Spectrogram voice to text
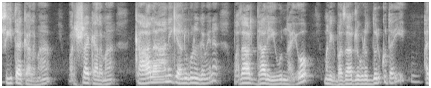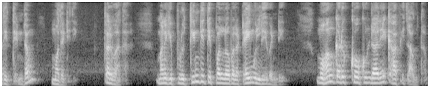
శీతాకాలమా? వర్షాకాలమా? కాలానికి అనుగుణమైన పదార్థాలు ఏ ఉన్నాయో మనకి బజార్లో కూడా దొరుకుతాయి. అది తినడం మొదటిది. తర్వాత మనకి ఇప్పుడు తిండి తిప్పల లోపల టైములు లేవండి. మొహం కడుక్కోకుండానే కాఫీ తాగుతాం.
